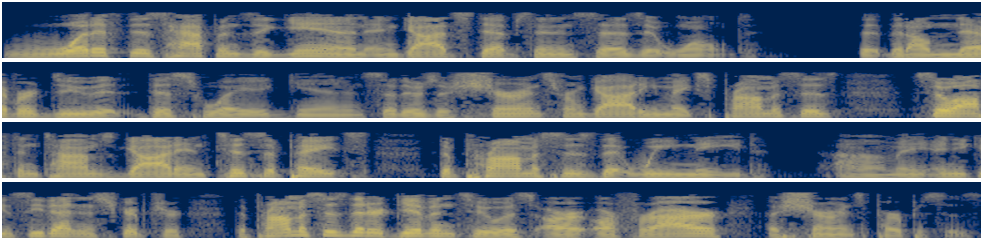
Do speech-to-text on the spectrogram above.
what if this happens again and God steps in and says it won't? That, that I'll never do it this way again. And so there's assurance from God. He makes promises. So oftentimes God anticipates the promises that we need. Um, and, and, you can see that in Scripture. The promises that are given to us are, are for our assurance purposes.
